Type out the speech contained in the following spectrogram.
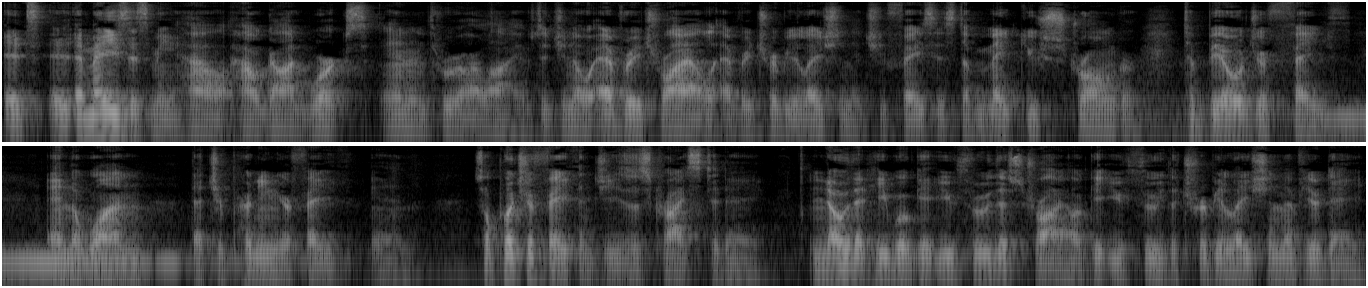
it's, it amazes me how, how God works in and through our lives. Did you know every trial, every tribulation that you face is to make you stronger, to build your faith in the one that you're putting your faith in. So put your faith in Jesus Christ today. Know that he will get you through this trial, get you through the tribulation of your day,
